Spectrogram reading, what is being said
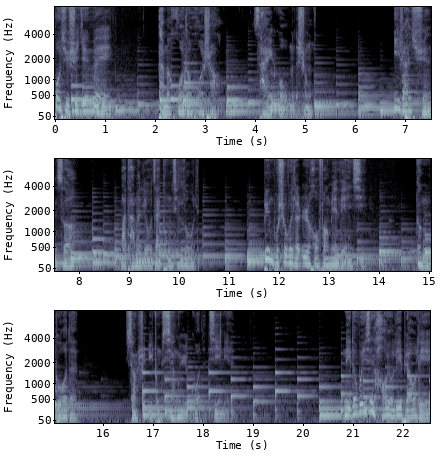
或许是因为他们或多或少参与过我们的生活，依然选择把他们留在通讯录里，并不是为了日后方便联系，更多的像是一种相遇过的纪念。你的微信好友列表里。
